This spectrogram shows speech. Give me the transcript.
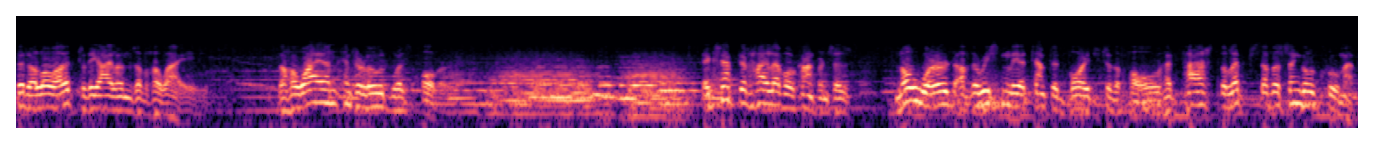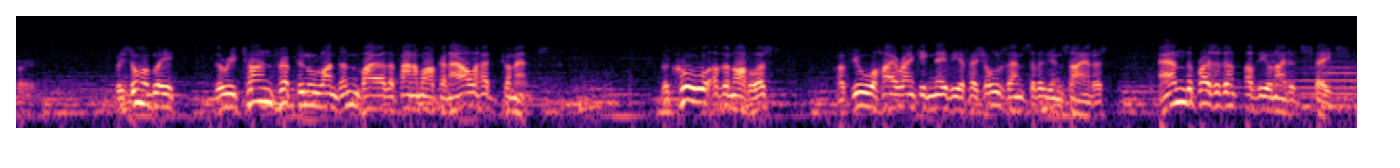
bid aloha to the islands of Hawaii. The Hawaiian interlude was over. Except at high-level conferences, no word of the recently attempted voyage to the pole had passed the lips of a single crew member. Presumably, the return trip to New London via the Panama Canal had commenced. The crew of the Nautilus, a few high-ranking Navy officials and civilian scientists, and the President of the United States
